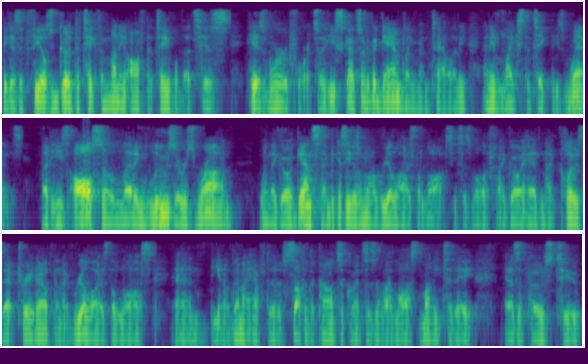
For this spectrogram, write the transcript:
because it feels good to take the money off the table. That's his his word for it. So he's got sort of a gambling mentality and he likes to take these wins. But he's also letting losers run when they go against him because he doesn't want to realize the loss. He says, well, if I go ahead and I close that trade out, then I've realized the loss. And, you know, then I have to suffer the consequences if I lost money today, as opposed to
